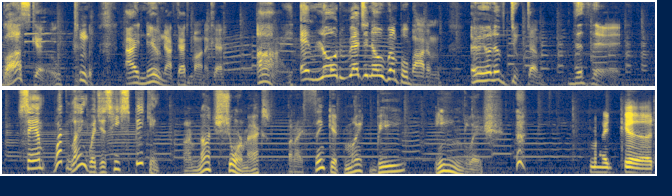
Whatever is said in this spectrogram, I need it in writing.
Bosco? Hmm. I know not that moniker. I am Lord Reginald Rumplebottom, Earl of Dukedom, the Third. Sam, what language is he speaking? I'm not sure, Max, but I think it might be English. My God.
